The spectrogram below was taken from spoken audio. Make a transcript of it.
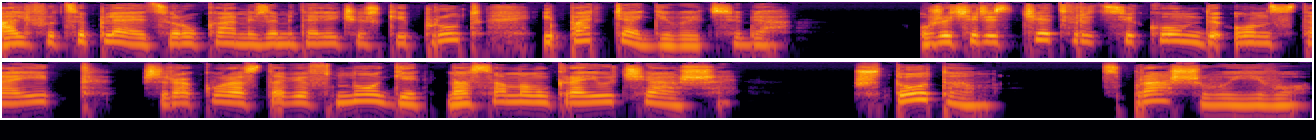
Альфа цепляется руками за металлический пруд и подтягивает себя. Уже через четверть секунды он стоит, широко расставив ноги на самом краю чаши. «Что там?» — спрашиваю его,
